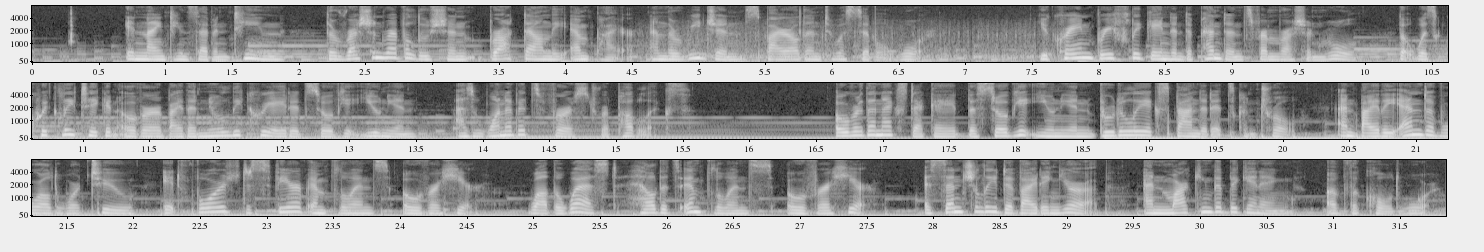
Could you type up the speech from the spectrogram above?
In 1917, the Russian Revolution brought down the empire and the region spiraled into a civil war. Ukraine briefly gained independence from Russian rule, but was quickly taken over by the newly created Soviet Union as one of its first republics. Over the next decade, the Soviet Union brutally expanded its control, and by the end of World War II, it forged a sphere of influence over here, while the West held its influence over here, essentially dividing Europe and marking the beginning of the Cold War.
